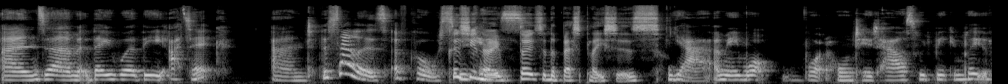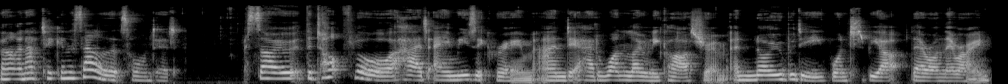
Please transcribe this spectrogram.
and um, they were the attic and the cellars, of course, Because, you know, those are the best places. Yeah, I mean, what what haunted house would be complete without an attic and a cellar that's haunted? So the top floor had a music room and it had one lonely classroom, and nobody wanted to be up there on their own,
